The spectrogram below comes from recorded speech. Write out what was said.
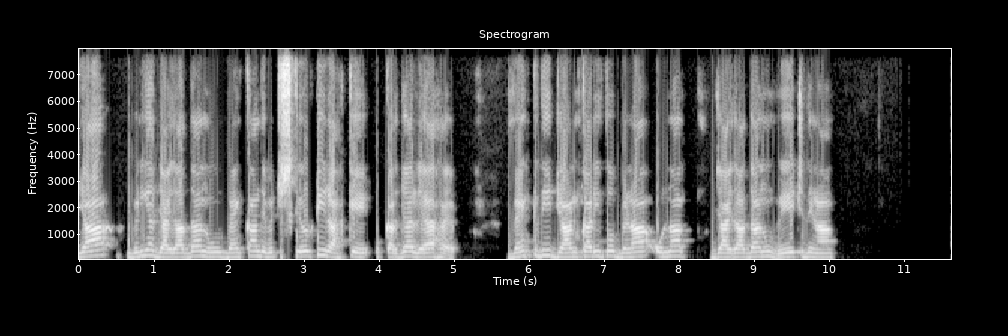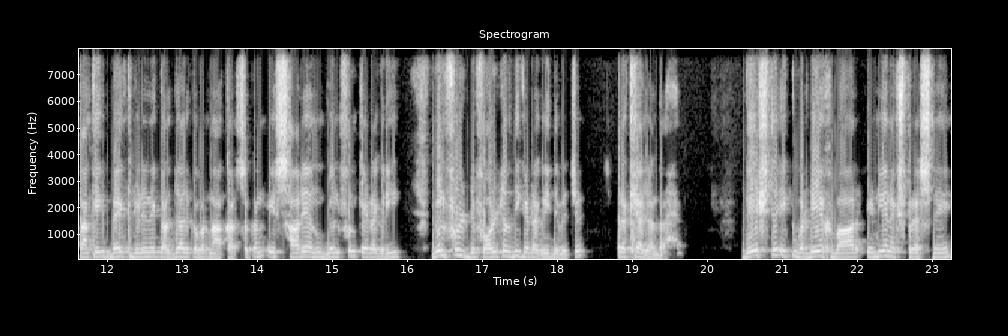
ਜਾਂ ਜਿਹੜੀਆਂ ਜਾਇਦਾਦਾਂ ਨੂੰ ਬੈਂਕਾਂ ਦੇ ਵਿੱਚ ਸਿਕਿਉਰਿਟੀ ਰੱਖ ਕੇ ਉਹ ਕਰਜ਼ਾ ਲਿਆ ਹੈ, ਬੈਂਕ ਦੀ ਜਾਣਕਾਰੀ ਤੋਂ ਬਿਨਾ ਉਹਨਾਂ ਜਾਇਦਾਦਾਂ ਨੂੰ ਵੇਚ ਦੇਣਾ, ਤਾਂ ਕਿ ਬੈਂਕ ਜਿਹੜੇ ਨੇ ਕਰਜ਼ਾ ਰਿਕਵਰ ਨਾ ਕਰ ਸਕਣ, ਇਹ ਸਾਰਿਆਂ ਨੂੰ ਵਿਲਫੁਲ ਕੈਟਾਗਰੀ ਵਿਲਫੁਲ ਡਿਫਾਲਟਰ ਦੀ ਕੈਟਾਗਰੀ ਦੇ ਵਿੱਚ ਰੱਖਿਆ ਜਾਂਦਾ ਹੈ। ਦੇਸ਼ ਦੇ ਇੱਕ ਵੱਡੇ ਅਖਬਾਰ ਇੰਡੀਅਨ ਐਕਸਪ੍ਰੈਸ ਨੇ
